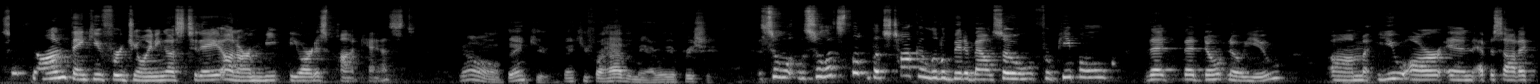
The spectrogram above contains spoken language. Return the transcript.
So, Sean, thank you for joining us today on our Meet the Artist podcast. No, thank you. Thank you for having me. I really appreciate it. So, so let's let's talk a little bit about. So, for people that that don't know you, um, you are an episodic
